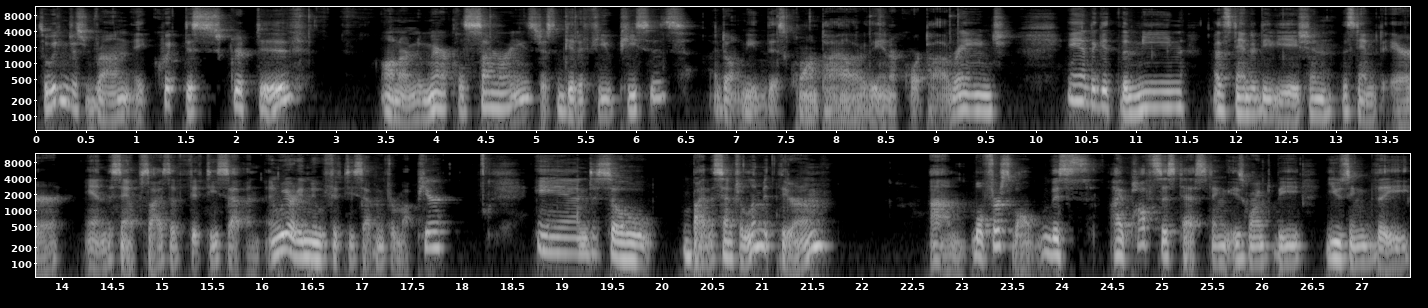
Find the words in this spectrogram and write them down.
So we can just run a quick descriptive on our numerical summaries just get a few pieces I don't need this quantile or the interquartile range. And to get the mean, the standard deviation, the standard error, and the sample size of 57. And we already knew 57 from up here. And so by the central limit theorem, um, well, first of all, this hypothesis testing is going to be using the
